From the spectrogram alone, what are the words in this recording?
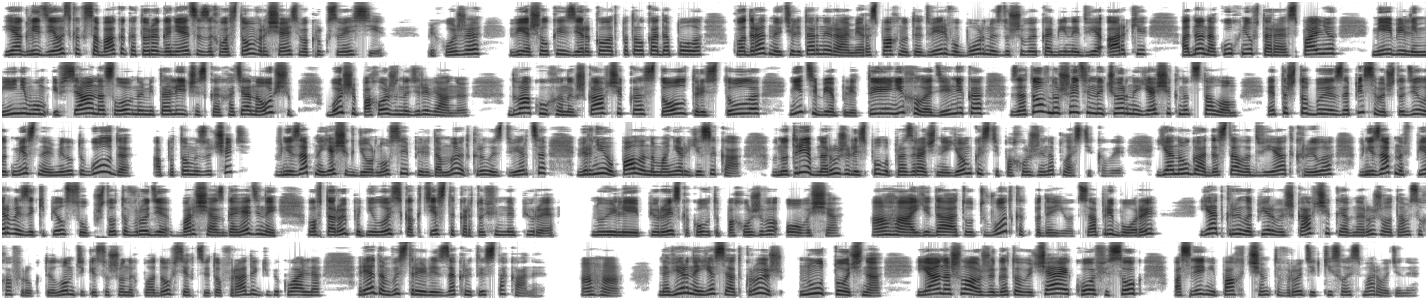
Я огляделась, как собака, которая гоняется за хвостом, вращаясь вокруг своей оси. Прихожая, вешалка и зеркало от потолка до пола, квадратной утилитарной раме, распахнутая дверь в уборную с душевой кабиной, две арки, одна на кухню, вторая в спальню, мебели минимум, и вся она словно металлическая, хотя на ощупь больше похожа на деревянную. Два кухонных шкафчика, стол, три стула, ни тебе плиты, ни холодильника, зато внушительный черный ящик над столом. Это чтобы записывать, что делают местные в минуты голода, а потом изучать? Внезапно ящик дернулся, и передо мной открылась дверца, вернее, упала на манер языка. Внутри обнаружились полупрозрачные емкости, похожие на пластиковые. Я наугад достала две, открыла. Внезапно в первой закипел суп, что-то вроде борща с говядиной, во второй поднялось, как тесто картофельное пюре. Ну или пюре из какого-то похожего овоща. Ага, еда тут вот как подается, а приборы? Я открыла первый шкафчик и обнаружила там сухофрукты, ломтики сушеных плодов всех цветов радуги буквально. Рядом выстроились закрытые стаканы. Ага. Наверное, если откроешь... Ну, точно. Я нашла уже готовый чай, кофе, сок. Последний пах чем-то вроде кислой смородины.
